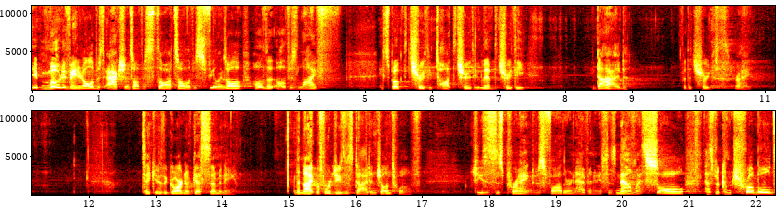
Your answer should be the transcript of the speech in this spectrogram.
it motivated all of his actions, all of his thoughts, all of his feelings, all, all, of the, all of his life. He spoke the truth, he taught the truth, he lived the truth, he, he died for the truth, right? Take you to the Garden of Gethsemane. The night before Jesus died in John 12, Jesus is praying to his Father in heaven, and he says, Now my soul has become troubled.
